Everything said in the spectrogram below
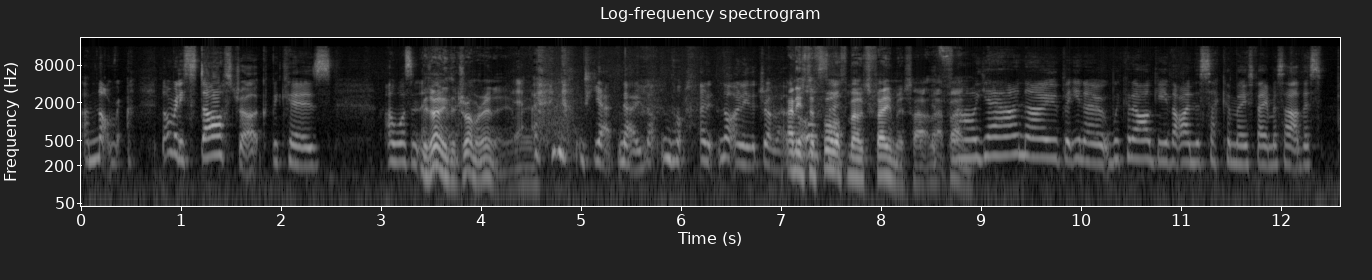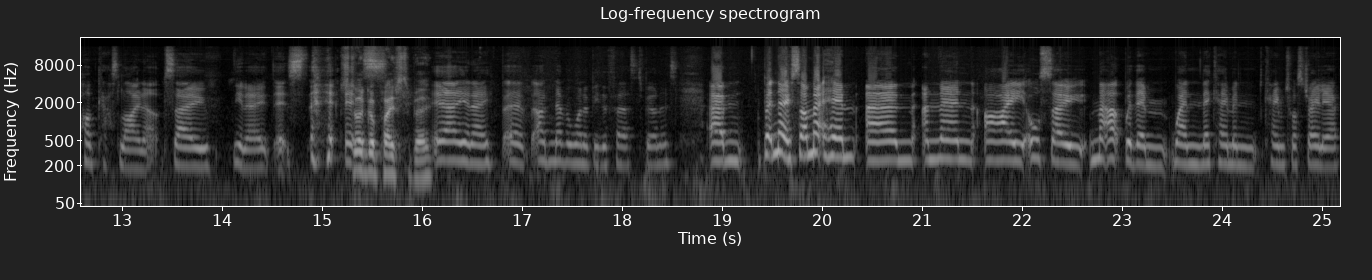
I'm not not really starstruck because I wasn't. He's only the drummer, isn't he? I mean, yeah, no, not not not only the drummer, and he's the also- fourth most famous out of that band. Oh yeah, I know, but you know, we could argue that I'm the second most famous out of this podcast lineup. So you know, it's Still a good place to be. Yeah, you know, uh, I'd never want to be the first, to be honest. Um, but no, so I met him, um, and then I also met up with him when they came and came to Australia.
